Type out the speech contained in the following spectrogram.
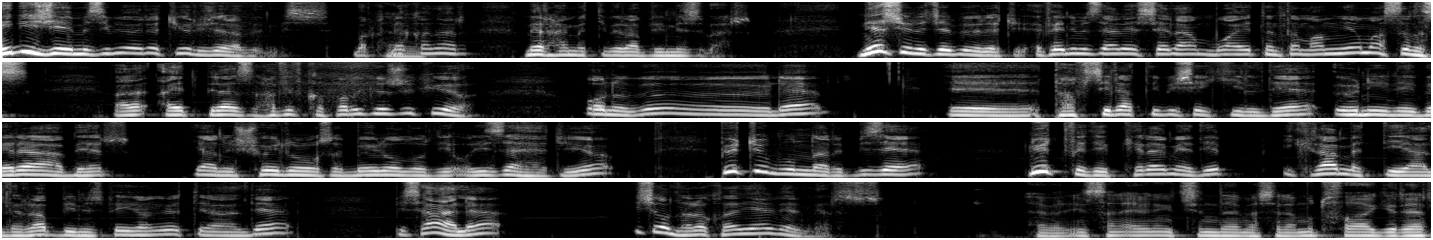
ne diyeceğimizi bir öğretiyor Yüce Rabbimiz. Bak ne Evet. kadar merhametli bir Rabbimiz var. Ne söyleyeceği bir öğretiyor. Efendimiz Aleyhisselam bu ayetten tam anlayamazsınız. Ay- Ayet biraz hafif kapalı gözüküyor. Onu böyle e, tafsilatlı bir şekilde örneğiyle beraber yani şöyle olsa böyle olur diye o izah ediyor. Bütün bunları bize lütfedip kerem edip ikram ettiği halde Rabbimiz peygamber ettiği halde biz hala hiç onlara o kadar yer vermiyoruz. Evet insan evinin içinde mesela mutfağa girer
